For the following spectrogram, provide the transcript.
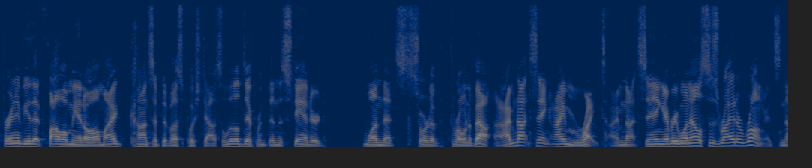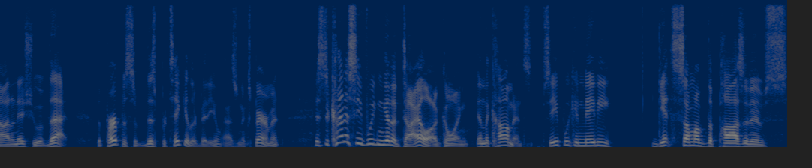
for any of you that follow me at all, my concept of us pushed out is a little different than the standard one that's sort of thrown about. I'm not saying I'm right. I'm not saying everyone else is right or wrong. It's not an issue of that. The purpose of this particular video, as an experiment, is to kind of see if we can get a dialogue going in the comments. See if we can maybe get some of the positives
